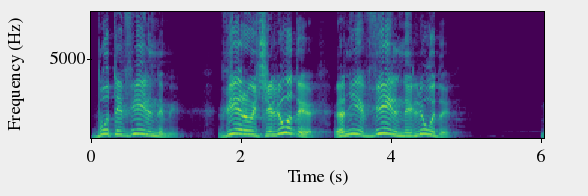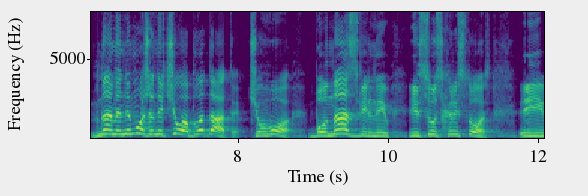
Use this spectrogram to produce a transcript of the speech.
Бути вільними. Віруючі люди, вони вільні люди. В Нами не може нічого обладати. Чого? Бо нас звільнив Ісус Христос. І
